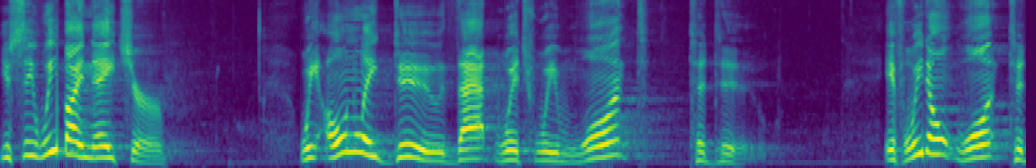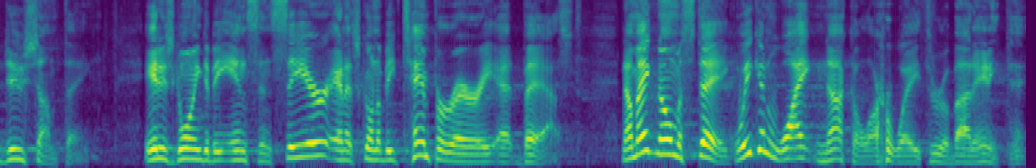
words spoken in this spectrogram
You see, we by nature, we only do that which we want to do. If we don't want to do something, it is going to be insincere and it's going to be temporary at best. Now, make no mistake, we can white knuckle our way through about anything.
